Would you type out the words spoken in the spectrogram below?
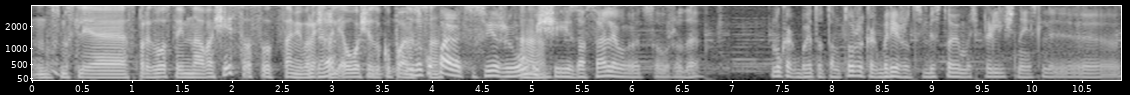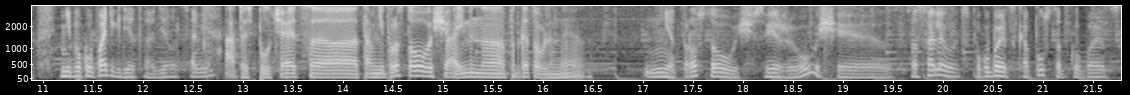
Ну, в смысле, с производства именно овощей сами выращивали, Да. а овощи закупаются? Закупаются свежие А. овощи и засаливаются уже, да. Ну, как бы это там тоже как бы режет себестоимость прилично, если э, не покупать где-то, а делать сами. А, то есть, получается, там не просто овощи, а именно подготовленные. Нет, просто овощи, свежие овощи э, засаливаются, покупается капуста, покупается.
